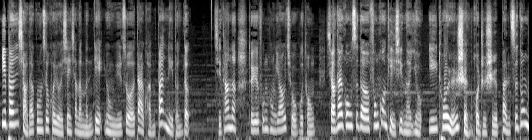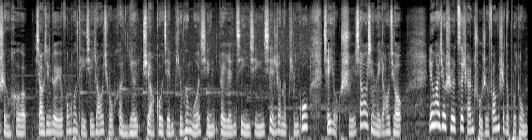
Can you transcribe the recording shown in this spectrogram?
一般小贷公司会有线下的门店，用于做贷款办理等等。其他呢，对于风控要求不同，小贷公司的风控体系呢有依托人审或者是半自动审核。小金对于风控体系要求很严，需要构建评分模型，对人进行线上的评估，且有时效性的要求。另外就是资产处置方式的不同，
